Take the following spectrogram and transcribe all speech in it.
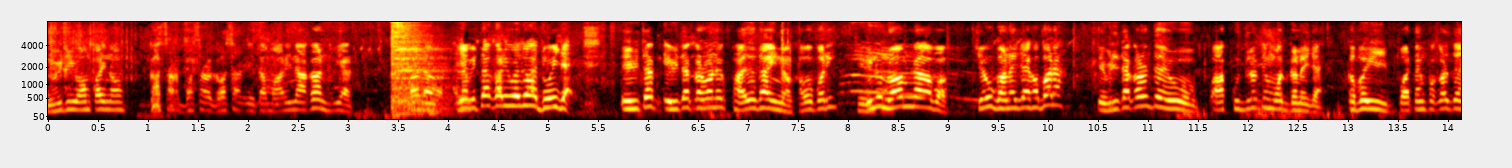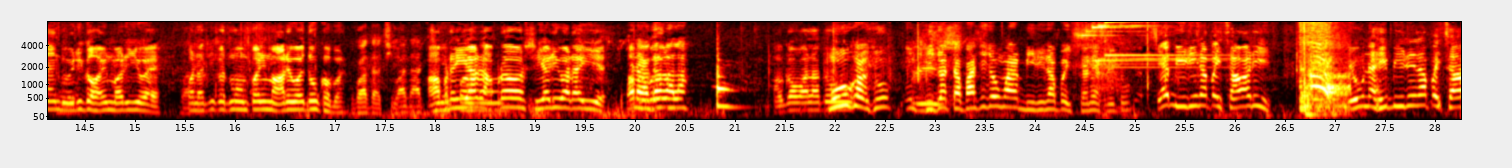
દોરી આમ કરીને ઘસાડ ઘસર ઘસાડ એ તો મારી નાખે ને યાર. એ વિતા કર્યું હોય તો આ જોઈ જાય. એવી રીતે એવી રીતે કરવાનો એક ફાયદો થાય ને ખબર પડી? એનું નામ ના આવે. કેવું ગણાઈ જાય ખબર? એવી રીતે કરો તો એવું આ કુદરતી મોત ગણાઈ જાય. કે ભાઈ પતંગ પકડતો એને દોરી ગવાઈને મરી ગયો પણ હકીકતમાં આમ કરીને માર્યો હોય તો ખબર? વાત સાચી. આપણે યાર આપણા શિયાળી વાળા આવીએ પણ હગાવાલા હગાવાલા તો હું કહું છું બીજો તપાસી જાઉં મારા બીડીના પૈસા ને તો. એ બીડીના પૈસા વાળી. એવું નહીં બીડીના પૈસા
